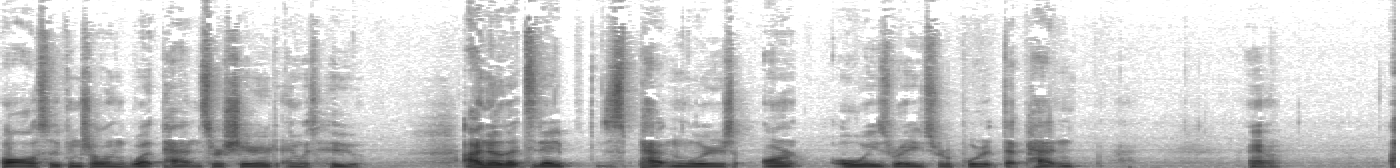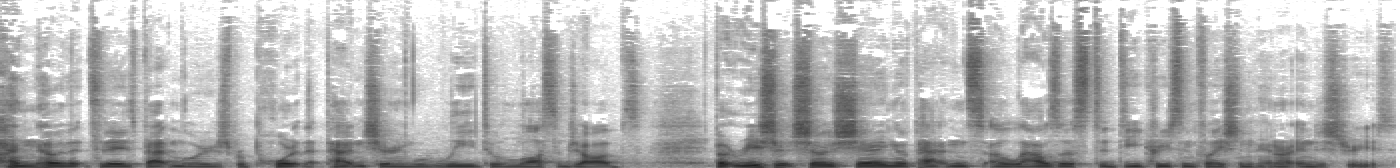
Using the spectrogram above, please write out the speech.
while also controlling what patents are shared and with who. I know that today's patent lawyers aren't always ready to report that patent. Yeah. I know that today's patent lawyers report that patent sharing will lead to a loss of jobs. But research shows sharing of patents allows us to decrease inflation in our industries,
